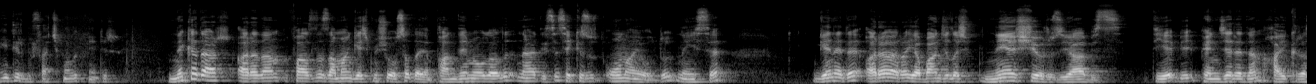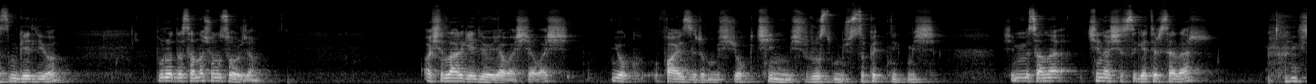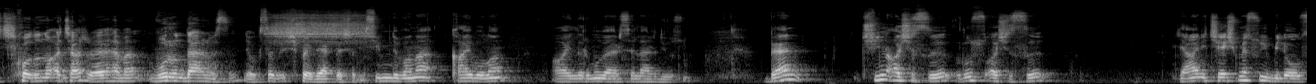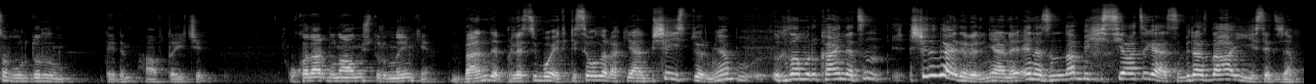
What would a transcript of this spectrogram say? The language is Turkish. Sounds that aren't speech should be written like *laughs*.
Nedir bu saçmalık nedir? Ne kadar aradan fazla zaman geçmiş olsa da pandemi olalı neredeyse 8-10 ay oldu neyse. Gene de ara ara yabancılaşıp ne yaşıyoruz ya biz diye bir pencereden haykırasım geliyor. Burada sana şunu soracağım. Aşılar geliyor yavaş yavaş. Yok Pfizer'mış, yok Çin'miş, Rus'muş, Sputnik'miş. Şimdi sana Çin aşısı getirseler *laughs* kolunu açar ve hemen vurun der misin? Yoksa bir şüpheyle yaklaşır mısın? Şimdi bana kaybolan aylarımı verseler diyorsun. Ben Çin aşısı, Rus aşısı yani çeşme suyu bile olsa vurdururum dedim hafta içi. O kadar bunalmış durumdayım ki. Ben de plasebo etkisi olarak yani bir şey istiyorum ya. Bu ıhlamuru kaynatın şırıngayı da verin. Yani en azından bir hissiyatı gelsin. Biraz daha iyi hissedeceğim.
